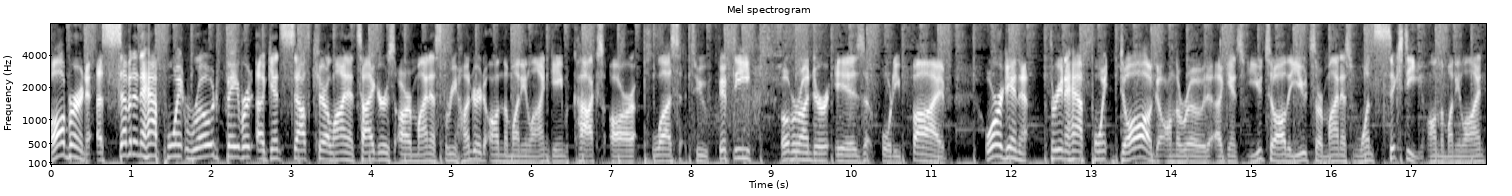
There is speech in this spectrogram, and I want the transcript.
Auburn, a seven and a half point road favorite against South Carolina. Tigers are minus 300 on the money line. Gamecocks are plus 250. Over under is 45. Oregon, three and a half point dog on the road against Utah. The Utes are minus 160 on the money line.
